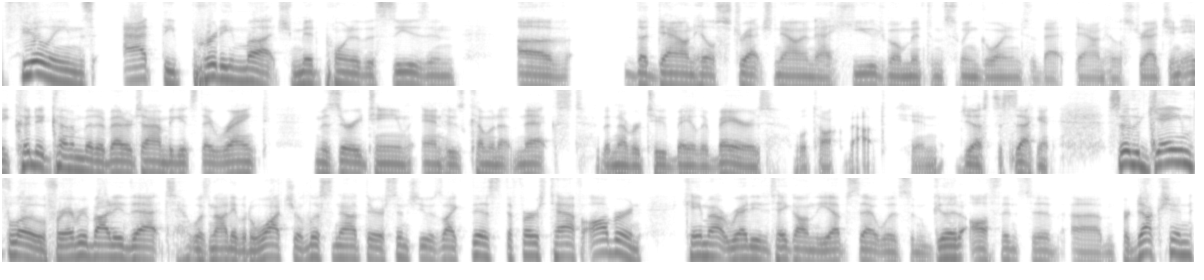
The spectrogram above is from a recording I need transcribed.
feelings at the pretty much midpoint of the season of the downhill stretch now and a huge momentum swing going into that downhill stretch. And it couldn't have come at a better time against a ranked Missouri team and who's coming up next, the number two Baylor Bears, we'll talk about in just a second. So the game flow for everybody that was not able to watch or listen out there essentially was like this. The first half, Auburn came out ready to take on the upset with some good offensive um, production,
